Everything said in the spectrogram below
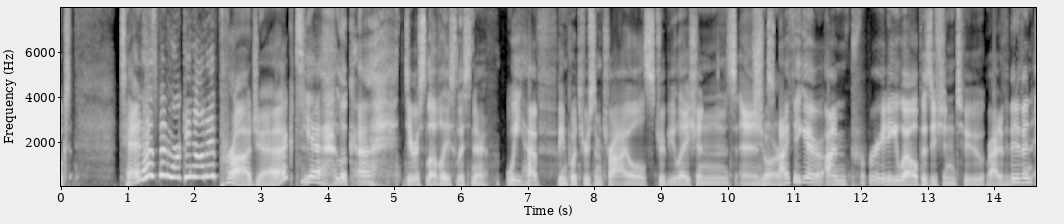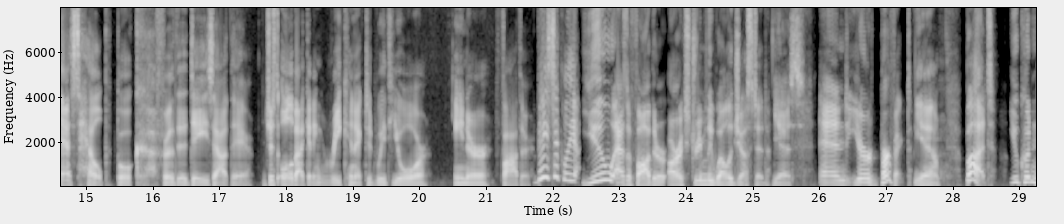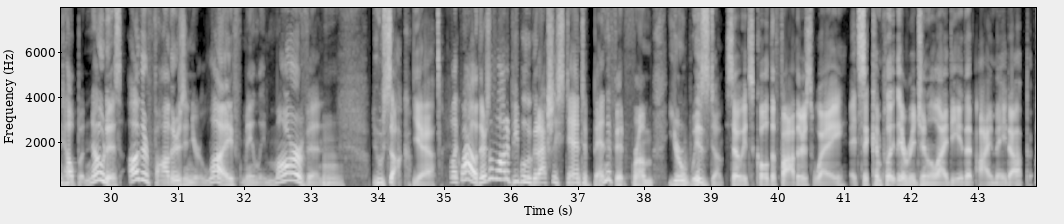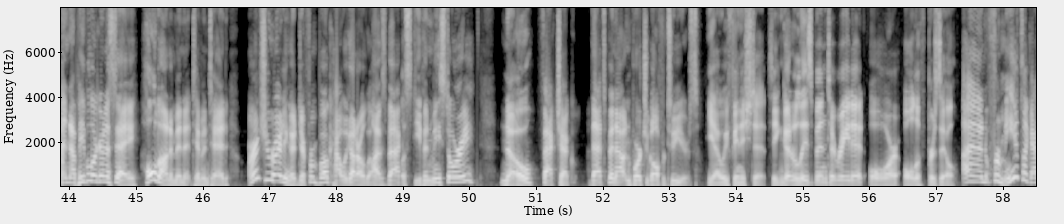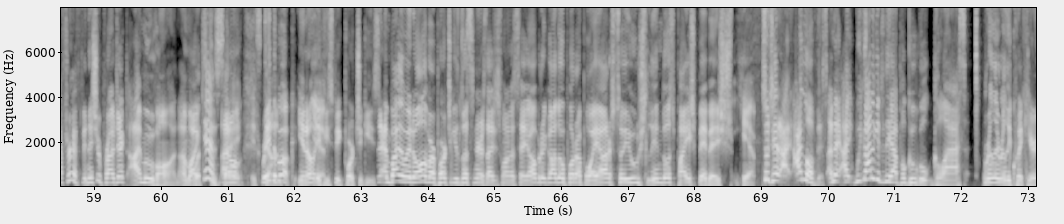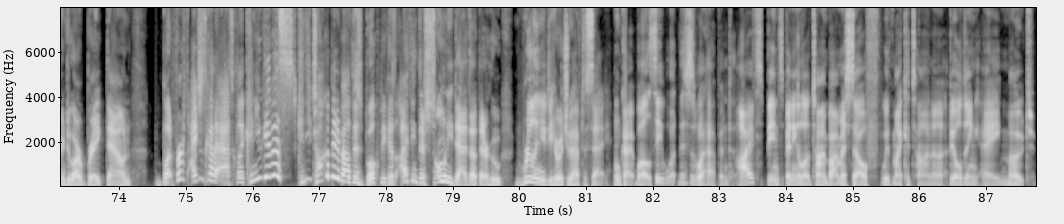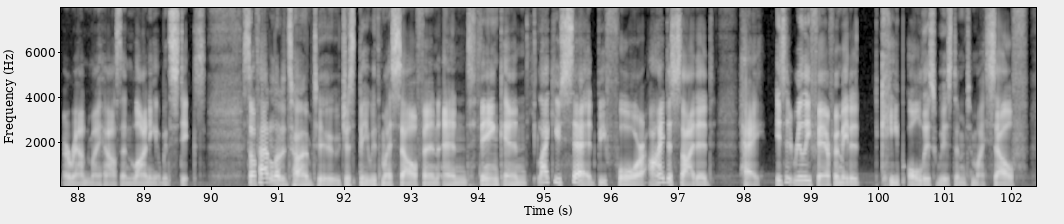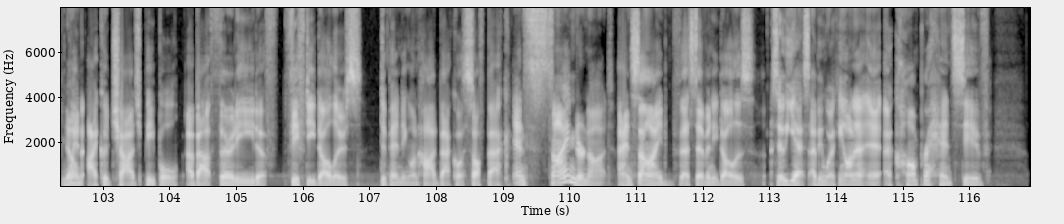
Ted has been working on a project. Yeah, look, uh, dearest, loveliest listener, we have been put through some trials, tribulations, and Sure. I figure I'm pretty well positioned to write a bit of an S help book for the D's out there. Just all about getting reconnected with your inner father. Basically, you as a father are extremely well adjusted Yes. and you're perfect. Yeah. But you couldn't help but notice other fathers in your life, mainly Marvin, who suck. Yeah. Like, wow, there's a lot of people who could actually stand to benefit from your wisdom. So it's called The Father's Way. It's a completely original idea that I made up. And now people are going to say, hold on a minute, Tim and Ted. Aren't you writing a different book, How We Got Our Lives Back, a Steve and Me story? No, fact check. That's been out in Portugal for two years. Yeah, we finished it. So you can go to Lisbon to read it or all of Brazil. And for me, it's like after I finish a project, I move on. I'm like, What's yeah. I don't It's read the book, you know, Yeah. if you speak Portuguese. And by the way, to all of our Portuguese listeners, I just want to say, obrigado por apoiar seus lindos pais bebês. Yeah. So Ted, I, I love this, and I, I, we got to get to the Apple Google Glass really, really quick here and do our breakdown. But first, I just got to ask, like, can you give us, can you talk a bit about this book? Because I think there's so many dads out there who really need to hear what you have to say. Okay, well, see what this is what happened. I've been spending a lot of time by myself with my katana building a moat around my house and lining it with sticks. So I've had a lot of time to just be with myself and and think and like you said before, I decided, hey, is it really fair for me to keep all this wisdom to myself No. when I could charge people about 30 to 50 dollars depending on hardback or softback And signed or not? and signed that's seventy dollars. So yes, I've been working on a, a, comprehensive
